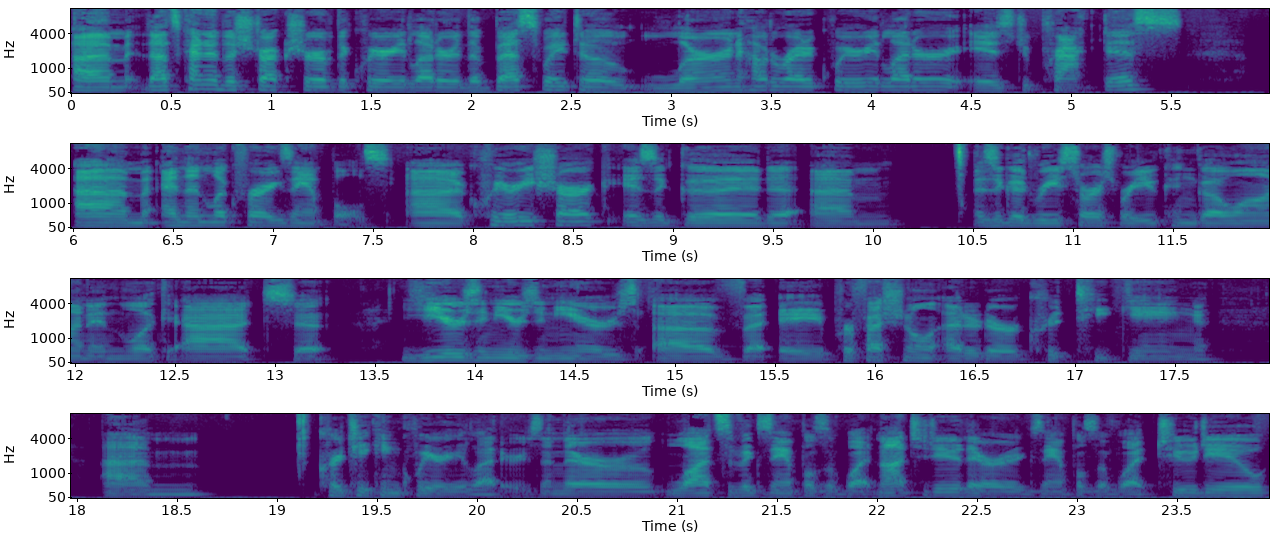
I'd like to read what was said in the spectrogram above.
Um, that's kind of the structure of the query letter. The best way to learn how to write a query letter is to practice um, and then look for examples. Uh, query Shark is a good um, is a good resource where you can go on and look at years and years and years of a professional editor critiquing um, critiquing query letters, and there are lots of examples of what not to do. There are examples of what to do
